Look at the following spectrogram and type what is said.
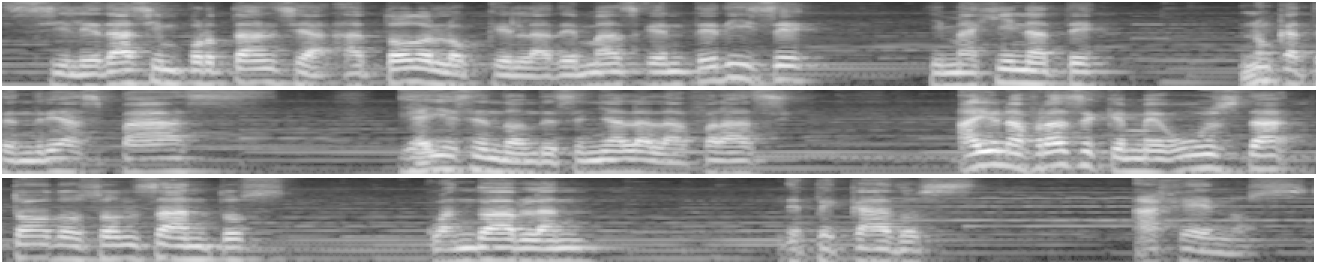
si le das importancia a todo lo que la demás gente dice, imagínate, nunca tendrías paz. Y ahí es en donde señala la frase. Hay una frase que me gusta, todos son santos, cuando hablan de pecados ajenos.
